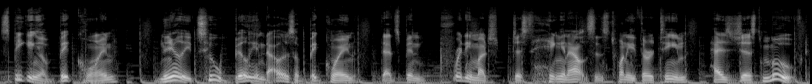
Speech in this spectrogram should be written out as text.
Speaking of Bitcoin, nearly $2 billion of Bitcoin that's been pretty much just hanging out since 2013 has just moved.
